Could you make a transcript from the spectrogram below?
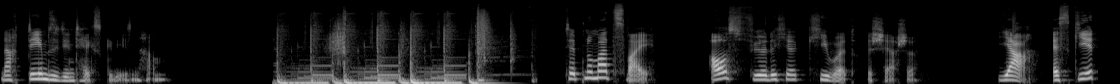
nachdem sie den Text gelesen haben? Tipp Nummer zwei: Ausführliche Keyword-Recherche. Ja, es geht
